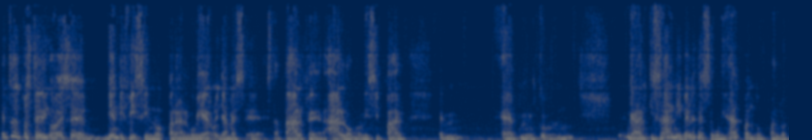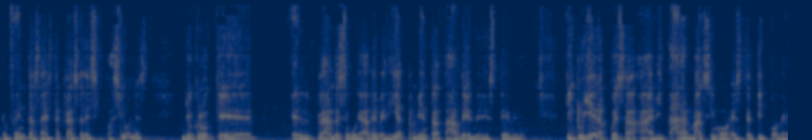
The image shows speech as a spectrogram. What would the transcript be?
Entonces, pues te digo, es eh, bien difícil, ¿no? Para el gobierno, llámese eh, estatal, federal o municipal, eh, garantizar niveles de seguridad cuando, cuando te enfrentas a esta clase de situaciones. Yo creo que el plan de seguridad debería también tratar de, de este, de, que incluyera pues a, a, evitar al máximo este tipo de,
